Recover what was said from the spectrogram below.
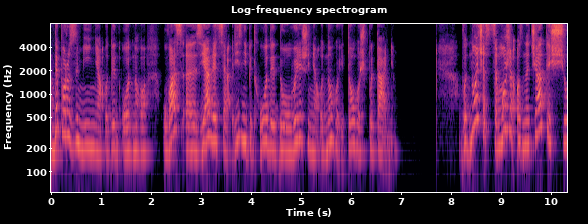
непорозуміння один одного. У вас е, з'являться різні підходи до вирішення одного і того ж питання. Водночас це може означати, що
